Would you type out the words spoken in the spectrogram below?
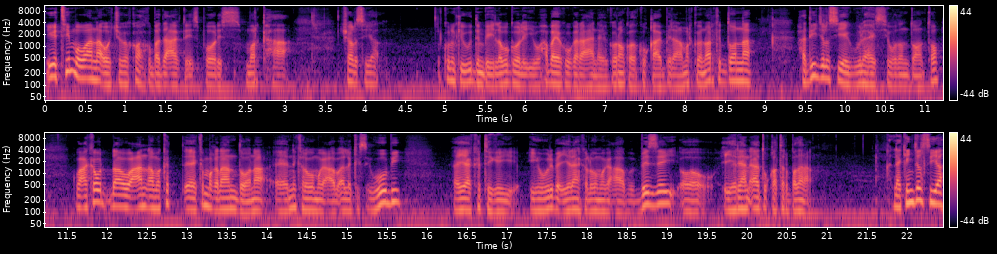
Iyo timo wana oo jooga kooxda kubadda cagta sports marka chelsea kulankii ugu dambeeyey laba gool iyo waxba ay ku garaaceen ay garoonkooda ku qaabilaan marka waynu arki doonaa haddii chelsea ay guulahay sii wadan doonto waxaa ka dhaawacan ama ka maqnaan doona ninka lagu magacaabo alex iwobi ayaa ka tegay iyo weliba ciyaaryaanka lagu magacaabo bezey oo ciyaaryahan aada u khatar badana. Laakiin chelsea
